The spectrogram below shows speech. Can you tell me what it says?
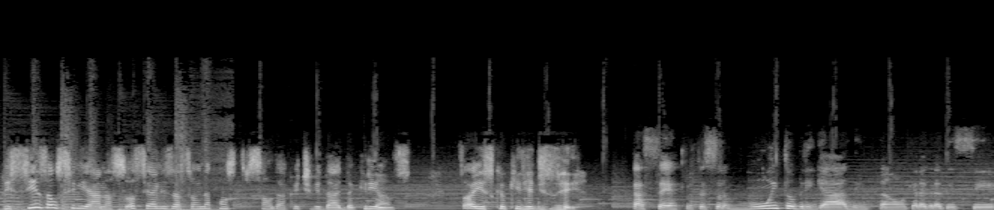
precisa auxiliar na socialização e na construção da afetividade da criança. Só isso que eu queria dizer. Tá certo, professora. Muito obrigada, então. quero agradecer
